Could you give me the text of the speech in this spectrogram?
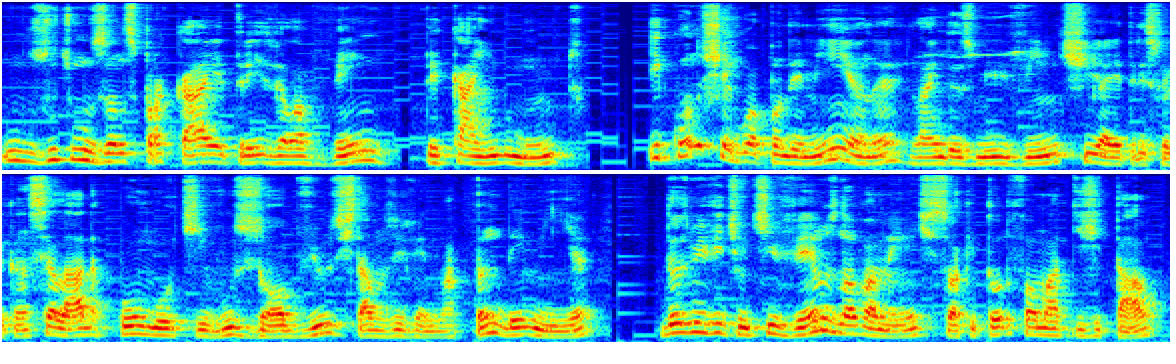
nos últimos anos para cá a E3 ela vem decaindo muito. E quando chegou a pandemia, né, lá em 2020, a E3 foi cancelada por motivos óbvios, estávamos vivendo uma pandemia. 2021 tivemos novamente, só que todo formato digital.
